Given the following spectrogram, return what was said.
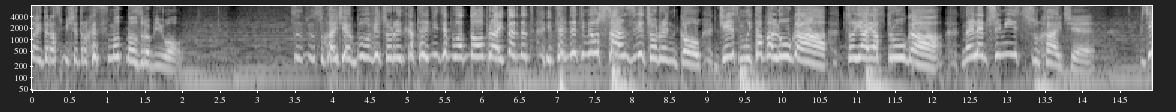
No i teraz mi się trochę smutno zrobiło. Słuchajcie, jak było wieczorynka, telewizja była dobra, internet, internet miał szans z wieczorynką! Gdzie jest mój tabaluga? Co jaja struga? Najlepszy mistrz, słuchajcie! Gdzie,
